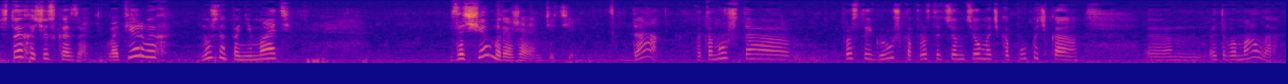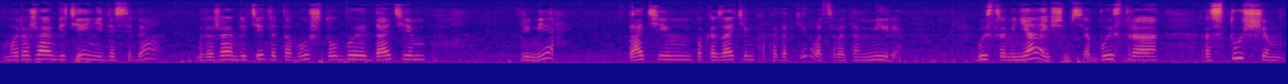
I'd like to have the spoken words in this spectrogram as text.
что я хочу сказать. Во-первых, нужно понимать, зачем мы рожаем детей. Да, потому что просто игрушка, просто тем-темочка, пупочка, эм, этого мало. Мы рожаем детей не для себя. Мы рожаем детей для того, чтобы дать им пример – дать им, показать им, как адаптироваться в этом мире, быстро меняющимся, быстро растущим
